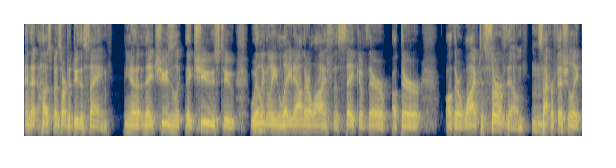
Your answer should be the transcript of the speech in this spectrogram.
and that husbands are to do the same you know they choose they choose to willingly lay down their lives for the sake of their of their of their wife to serve them Mhm. sacrificially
